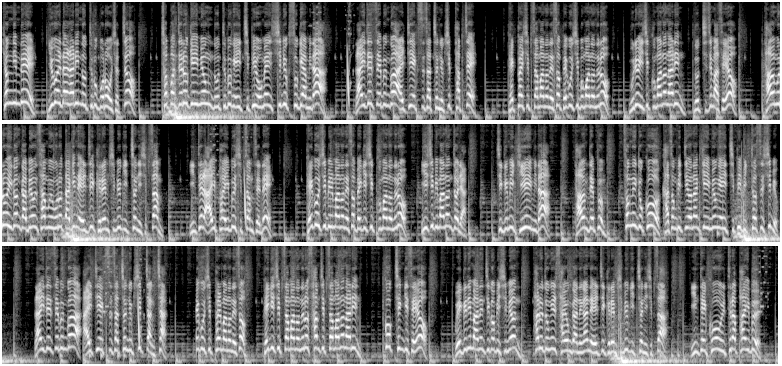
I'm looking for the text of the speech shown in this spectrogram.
형님들 6월달 할인 노트북 보러 오셨죠? 첫 번째로 게임용 노트북 HP 오멘 16 소개합니다. 라이젠 7과 RTX 4060 탑재 184만원에서 155만원으로 무려 29만원 할인 놓치지 마세요. 다음으로 이건 가벼운 사무용으로 딱인 LG 그램 16 2023 인텔 i5 13세대 151만원에서 129만원으로 22만원 절약 지금이 기회입니다. 다음 제품 성능 좋고 가성비 뛰어난 게임용 HP 빅터스 16 라이젠 7과 RTX 4060 장착 158만원에서 124만원으로 34만원 할인 꼭 챙기세요. 외근이 많은 직업이시면 하루 종일 사용 가능한 LG 그램 16 2024 인텔 코어 울트라 5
